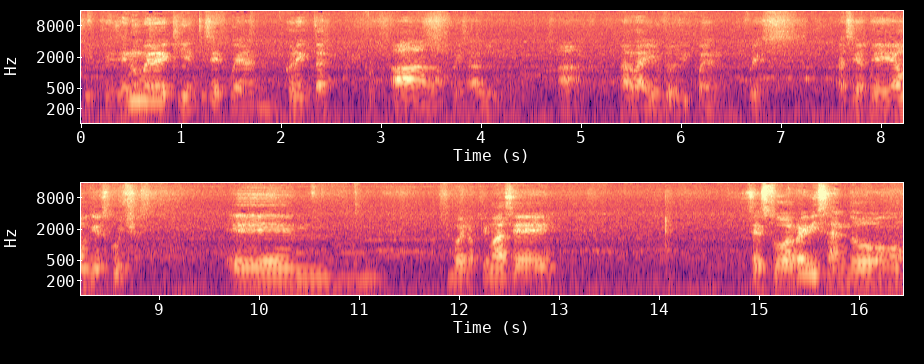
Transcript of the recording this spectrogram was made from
que, ese número de clientes se puedan conectar a, pues, al, a, a Radio Blue y puedan pues, hacer de audio escuchas. Em, bueno, ¿qué más? Eh, estuvo revisando?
